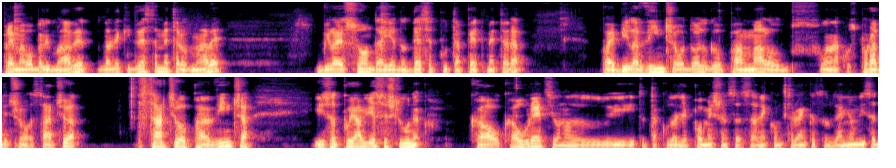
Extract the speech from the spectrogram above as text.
prema obali mlave, da neki 200 metara od mlave, bila je sonda jedno 10 puta 5 metara, pa je bila vinča od ozgo, pa malo onako sporadično starčeva, starčevo pa vinča i sad pojavljuje se šljunak, kao, kao u reci, ono, i, i tako dalje, pomešan sa, sa nekom crvenkastom zemljom i sad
